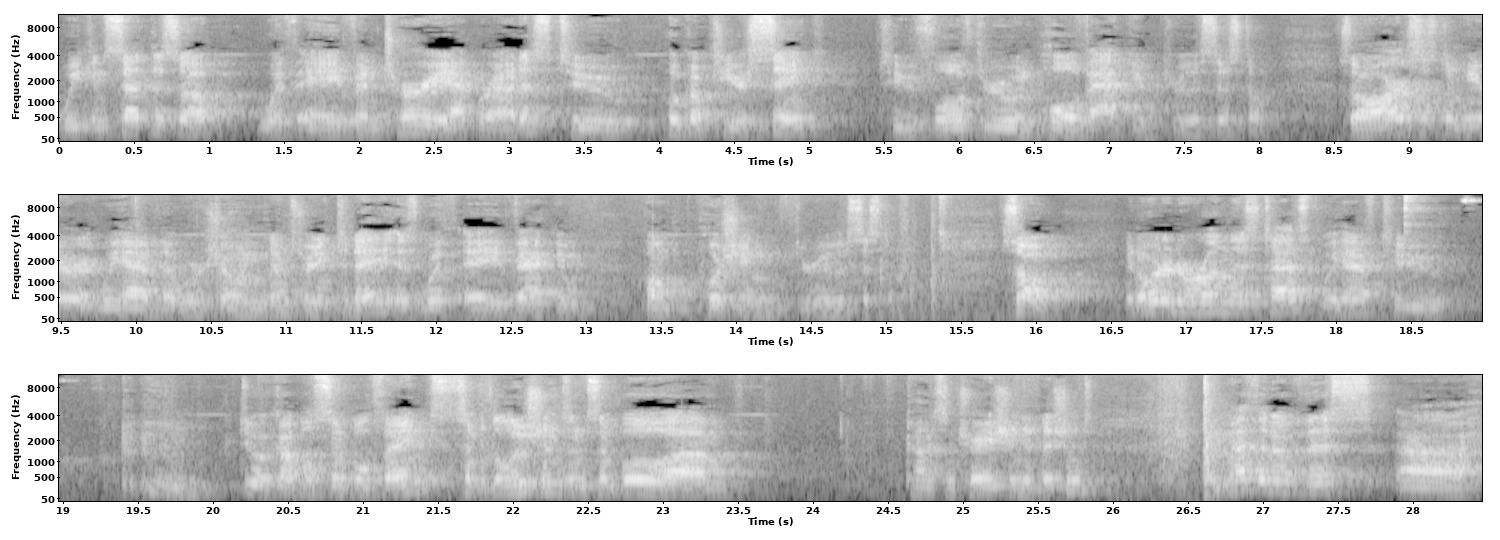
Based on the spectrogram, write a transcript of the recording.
we can set this up with a Venturi apparatus to hook up to your sink to flow through and pull vacuum through the system. So our system here we have that we're showing demonstrating today is with a vacuum pump pushing through the system. So in order to run this test we have to do a couple simple things, simple dilutions and simple um, concentration additions. The method of this uh,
